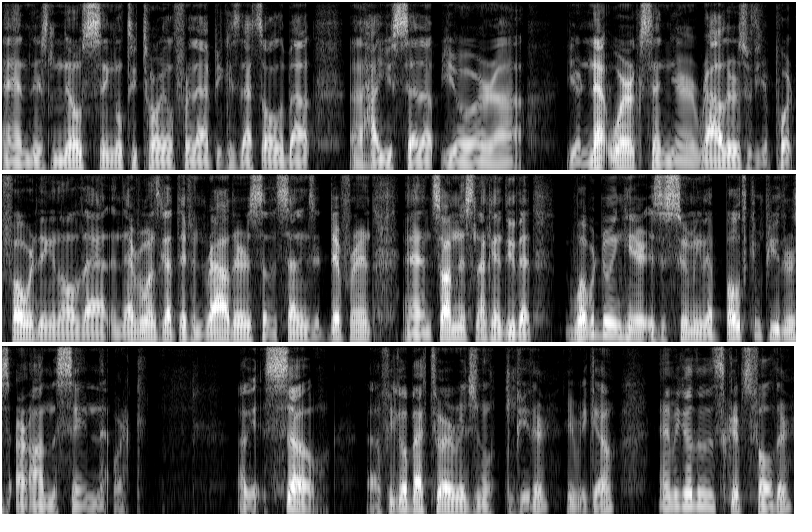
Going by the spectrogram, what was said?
and there's no single tutorial for that because that's all about uh, how you set up your uh, your networks and your routers with your port forwarding and all that. And everyone's got different routers, so the settings are different. And so I'm just not going to do that. What we're doing here is assuming that both computers are on the same network. Okay, so uh, if we go back to our original computer, here we go, and we go to the scripts folder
